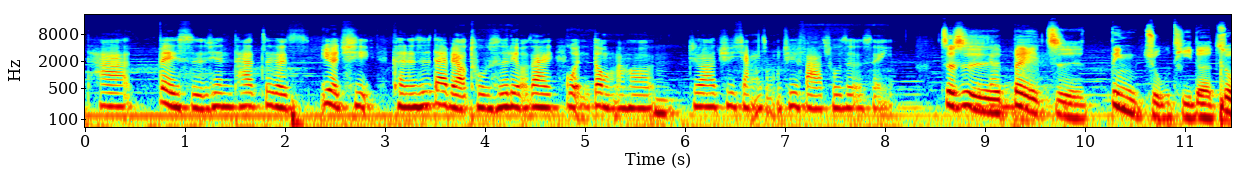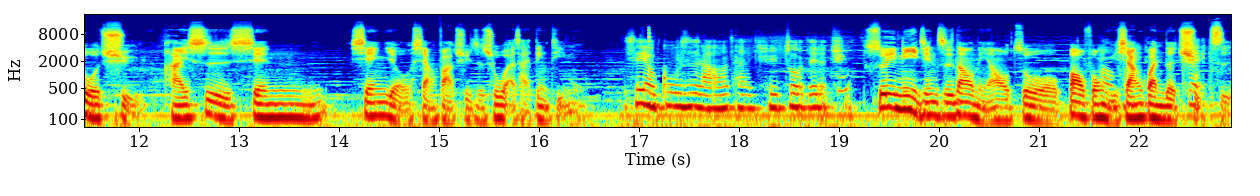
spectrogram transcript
它贝斯先，它这个乐器可能是代表土石流在滚动，然后就要去想怎么去发出这个声音。这是被指定主题的作曲，还是先？先有想法，曲子出来才定题目。先有故事，然后才去做这个曲。所以你已经知道你要做暴风雨相关的曲子，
